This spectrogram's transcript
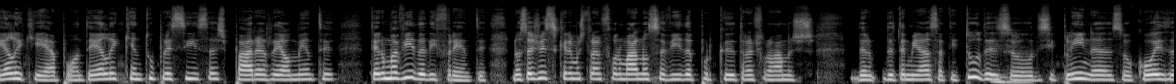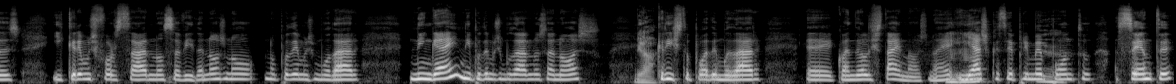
Ele que é a ponte, Ele é quem tu precisas para realmente ter uma vida diferente. Nós às vezes queremos transformar a nossa vida porque transformamos de- determinadas atitudes ou disciplinas ou coisas e queremos forçar a nossa vida. Nós não, não podemos mudar ninguém, nem podemos mudar-nos a nós. Yeah. Cristo pode mudar eh, quando Ele está em nós, não é? E acho que esse é o primeiro Yeah. ponto assente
